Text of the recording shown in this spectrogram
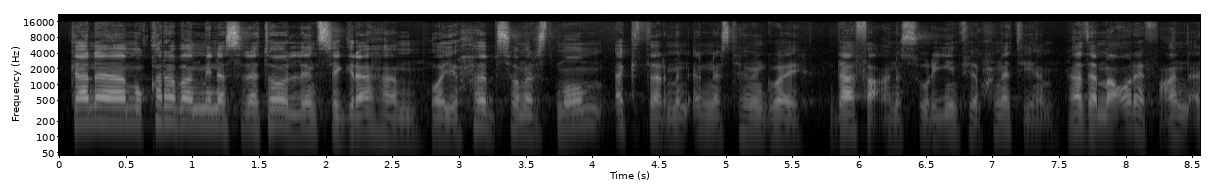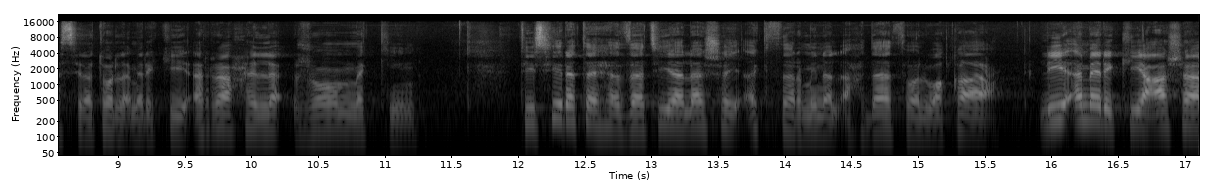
كان مقربا من السناتور لينسي جراهام ويحب سومرست موم أكثر من إرنست هيمنغواي دافع عن السوريين في محنتهم هذا ما عرف عن السناتور الأمريكي الراحل جون ماكين. في سيرته الذاتية لا شيء أكثر من الأحداث والوقائع. لأمريكي عاش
